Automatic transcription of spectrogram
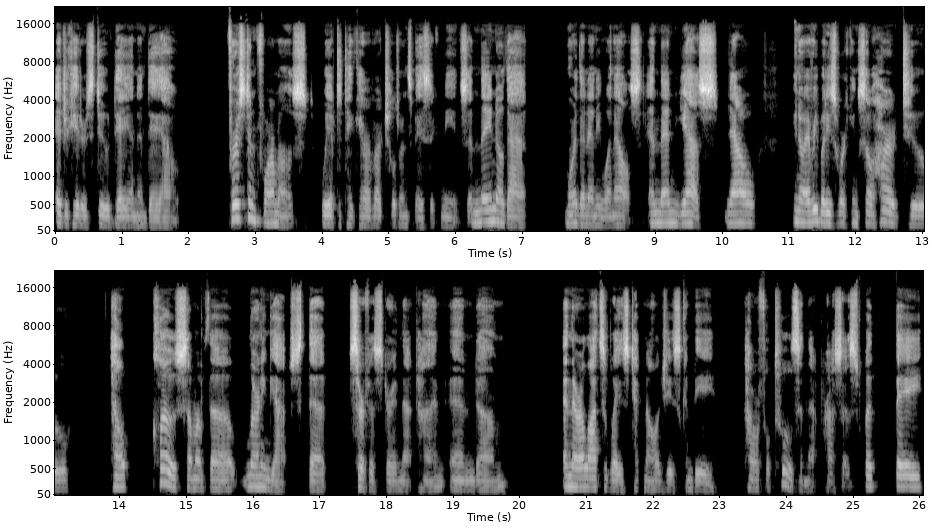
educators do day in and day out. First and foremost, we have to take care of our children's basic needs, and they know that more than anyone else. And then, yes, now, you know, everybody's working so hard to help close some of the learning gaps that surfaced during that time. And um, and there are lots of ways technologies can be powerful tools in that process. But they,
